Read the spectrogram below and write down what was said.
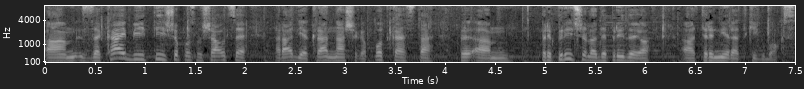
Um, zakaj bi ti še poslušalce radia kran našega podcasta um, prepričala, da pridejo uh, trenirati kickbox?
